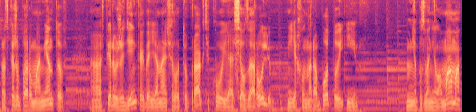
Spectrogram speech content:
Расскажу пару моментов. Э, в первый же день, когда я начал эту практику, я сел за руль, ехал на работу, и мне позвонила мама,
